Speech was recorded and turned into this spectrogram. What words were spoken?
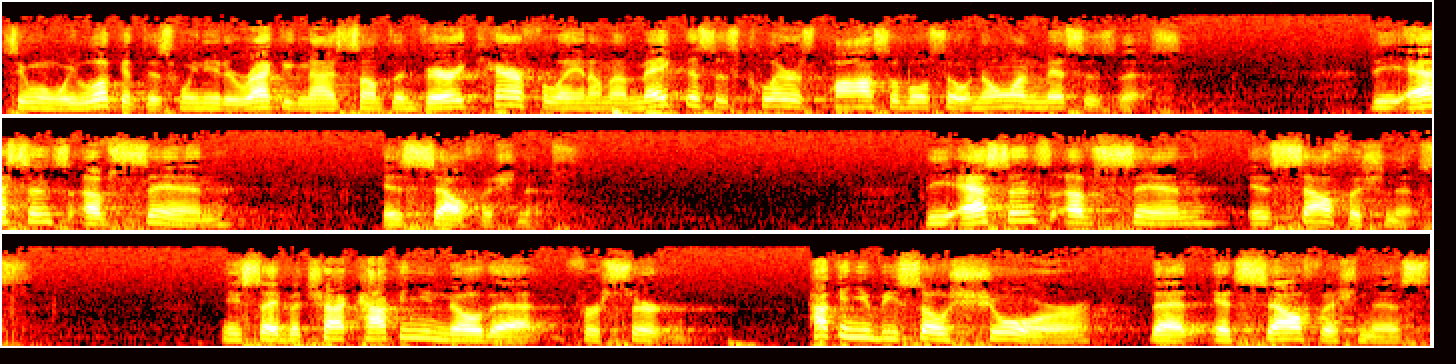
See, when we look at this, we need to recognize something very carefully, and I'm going to make this as clear as possible so no one misses this. The essence of sin is selfishness. The essence of sin is selfishness. And you say, but Chuck, how can you know that for certain? How can you be so sure that it's selfishness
